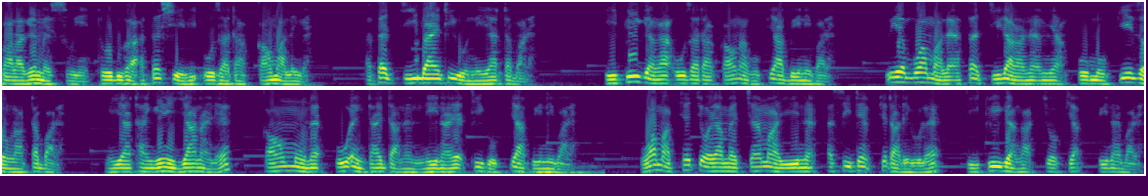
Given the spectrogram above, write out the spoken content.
ပါလာခဲ့မယ်ဆိုရင်ထိုသူကအသက်ရှည်ပြီးဦးစားတာကောင်းပါလိမ့်မယ် အသက်ကြီးပိုင်းအထိကိုနေရတတ်ပါတယ်ဒီတွေးကြံကဦးစားတာကောင်းတာကိုပြပေးနေပါတယ်သူရဲ့ဘဝမှာလည်းအသက်ကြီးလာတာနဲ့အမျှပုံမပြေဆုံးလာတတ်ပါတယ်နေရာထိုင်ခင်းတွေရနိုင်တယ်ကောင်းမွန်တဲ့အိုးအိမ်တိုက်တာနဲ့နေနိုင်တဲ့အထီကိုပြပေးနေပါတယ်။ဘဝမှာဖြတ်ကျော်ရမယ့်ကျန်းမာရေးနဲ့အက်ဆီဒင့်ဖြစ်တာတွေကိုလည်းဒီတွေးကန်ကကြော်ပြပေးနိုင်ပါတယ်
